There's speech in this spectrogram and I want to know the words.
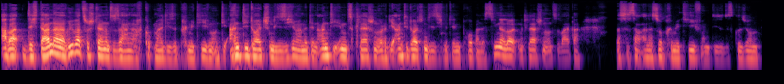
Aber dich dann darüber zu stellen und zu sagen, ach guck mal, diese Primitiven und die Antideutschen, die sich immer mit den Anti-Ims clashen oder die Antideutschen, die sich mit den Pro-Palästina-Leuten clashen und so weiter, das ist auch alles so primitiv und diese Diskussion,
